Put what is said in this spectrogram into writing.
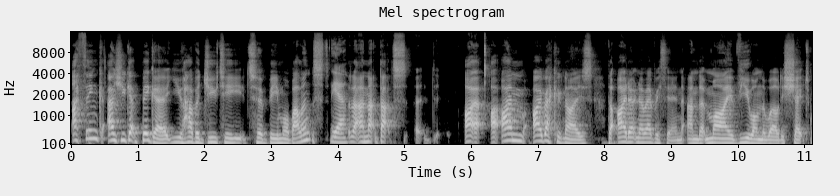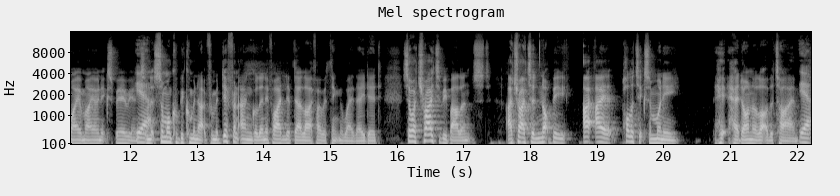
I think as you get bigger, you have a duty to be more balanced. Yeah. and that, that's. I, I I'm I recognise that I don't know everything, and that my view on the world is shaped by my own experience, Yeah. and that someone could be coming at it from a different angle. And if I'd lived their life, I would think the way they did. So I try to be balanced. I try to not be. I, I politics and money hit head on a lot of the time. Yeah.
